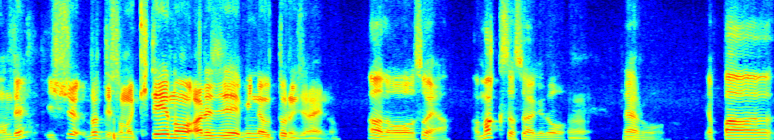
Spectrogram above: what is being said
なんで？一緒、だってその規定のあれでみんな売っとるんじゃないの？あのそうや。あマックスはそうやけど、うんなんやろう。やっぱ、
